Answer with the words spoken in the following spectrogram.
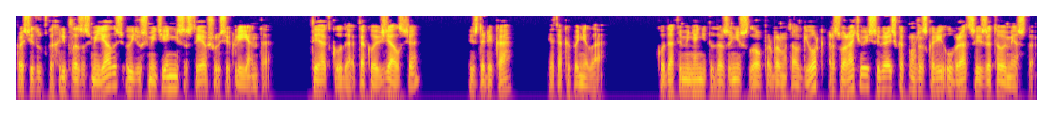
Проститутка хрипло засмеялась, увидев смятение состоявшегося клиента. «Ты откуда такой взялся?» «Издалека». «Я так и поняла». «Куда-то меня не туда занесло», — пробормотал Георг, разворачиваясь, собираясь как можно скорее убраться из этого места.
